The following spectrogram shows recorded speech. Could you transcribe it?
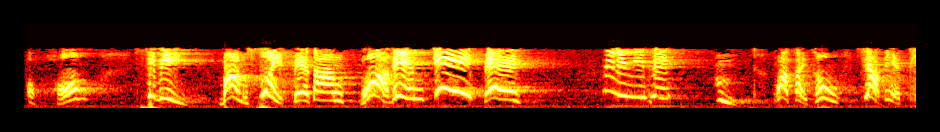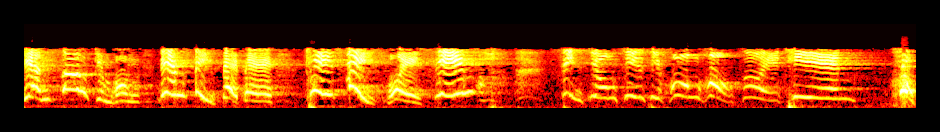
哦吼，是咪万岁别当我领一杯，你领一杯？嗯，我在此下得天生金凤，两地白白，天地回心。心上真是风火在天。哼，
